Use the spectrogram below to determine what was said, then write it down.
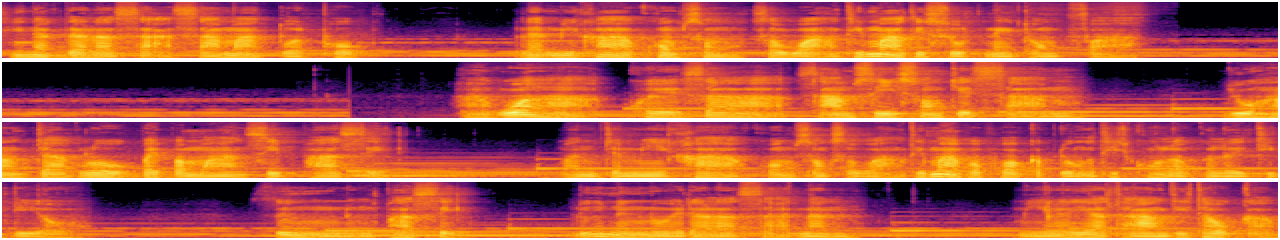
ที่นักดาราศาสตร์สามารถตรวจพบ และมีค่าความส่องสว่างที่มากที่สุดในท้องฟ้า หากว่าเควซ่า 34273 อยู่ห่างจากโลกไปประมาณ 10 พาเซกมันจะมีค่าความส่องสว่างที่มากพอๆกับดวงอาทิตย์ของเรากันเลยทีเดียว ซึ่ง1พาเซกหรือ1หน่วยดาราศาสตร์นั้น มีระยะทางที่เท่ากับ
